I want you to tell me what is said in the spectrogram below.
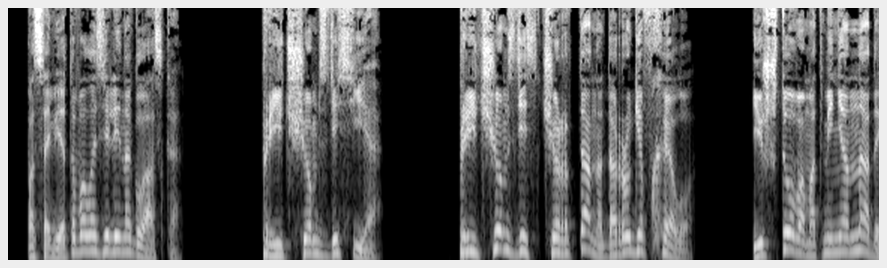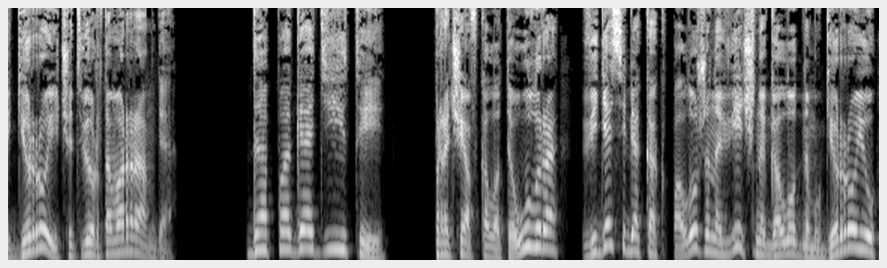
— посоветовала Зеленоглазка. «При чем здесь я? При чем здесь черта на дороге в Хелло? И что вам от меня надо, герои четвертого ранга? Да погоди ты, прочавкала Теулра, ведя себя как положено вечно голодному герою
